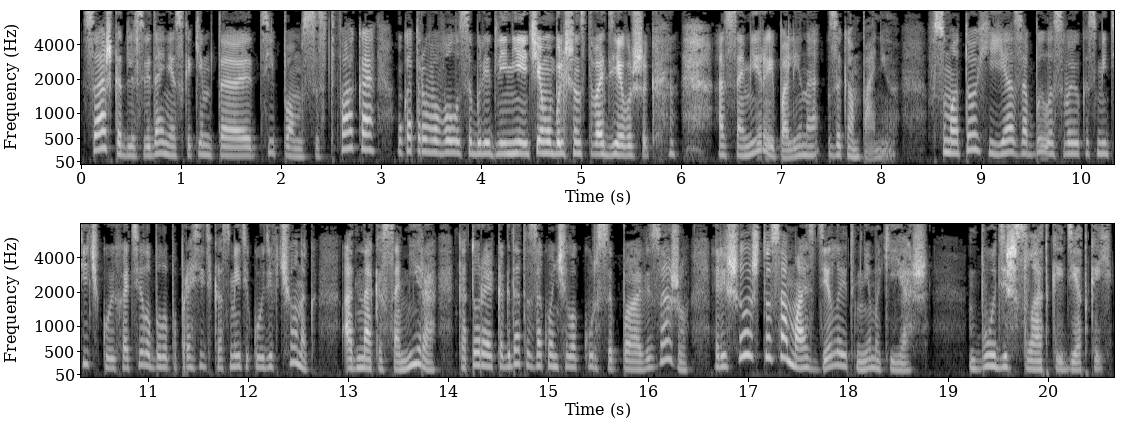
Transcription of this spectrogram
Сашка для свидания с каким-то типом с истфака, у которого волосы были длиннее, чем у большинства девушек. А Самира и Полина за компанию. В суматохе я забыла свою косметичку и хотела было попросить косметику у девчонок, однако Однако Самира, которая когда-то закончила курсы по визажу, решила, что сама сделает мне макияж. «Будешь сладкой деткой»,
